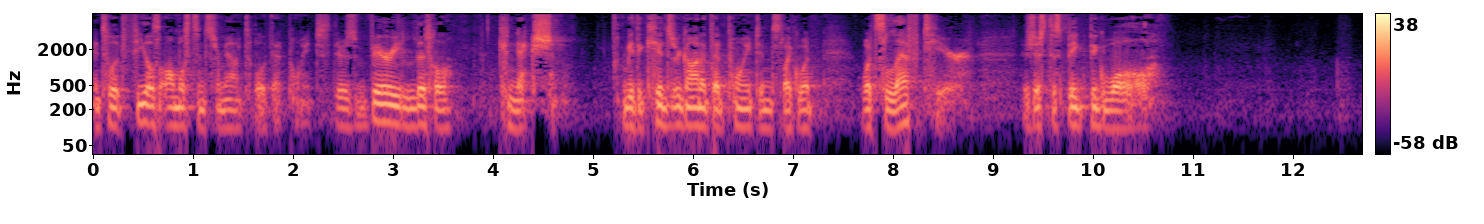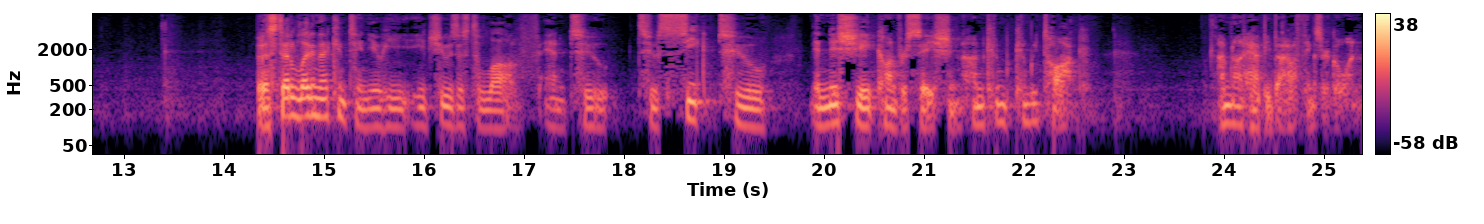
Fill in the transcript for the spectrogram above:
until it feels almost insurmountable at that point. There's very little connection. Maybe the kids are gone at that point, and it's like, what, what's left here? There's just this big, big wall. But instead of letting that continue, he, he chooses to love and to, to seek to initiate conversation. Hun, can, can we talk? I'm not happy about how things are going.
